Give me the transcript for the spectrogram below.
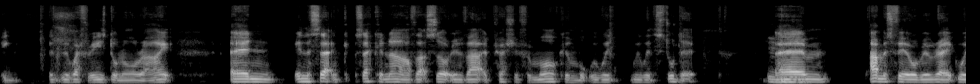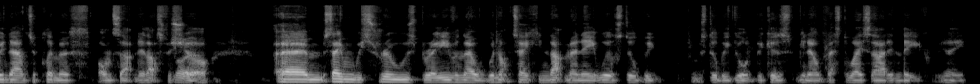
the referee's done all right. And in the second second half, that sort of invited pressure from Morecambe, but we with, we withstood it. Mm-hmm. Um, atmosphere will be great going down to Plymouth on Saturday, that's for Oh, sure. Um, same with Shrewsbury, even though we're not taking that many, it will still be will still be good because you know best away side in league. You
